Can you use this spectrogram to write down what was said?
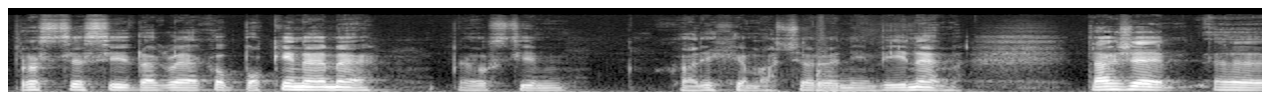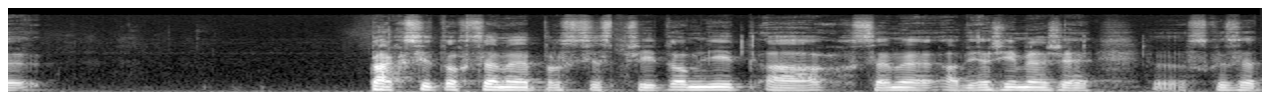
prostě si takhle jako pokyneme jo, s tím kalichem a červeným vínem. Takže e, tak si to chceme prostě zpřítomnit a chceme a věříme, že skrze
